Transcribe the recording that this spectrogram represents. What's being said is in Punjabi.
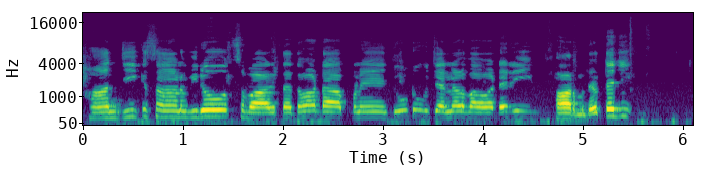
ਹਾਂਜੀ ਕਿਸਾਨ ਵੀਰੋ, ਸਵਾਗਤ ਹੈ ਤੁਹਾਡਾ ਆਪਣੇ YouTube channel Baba dairy farm ਦੇ ਉੱਤੇ ਜੀ।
